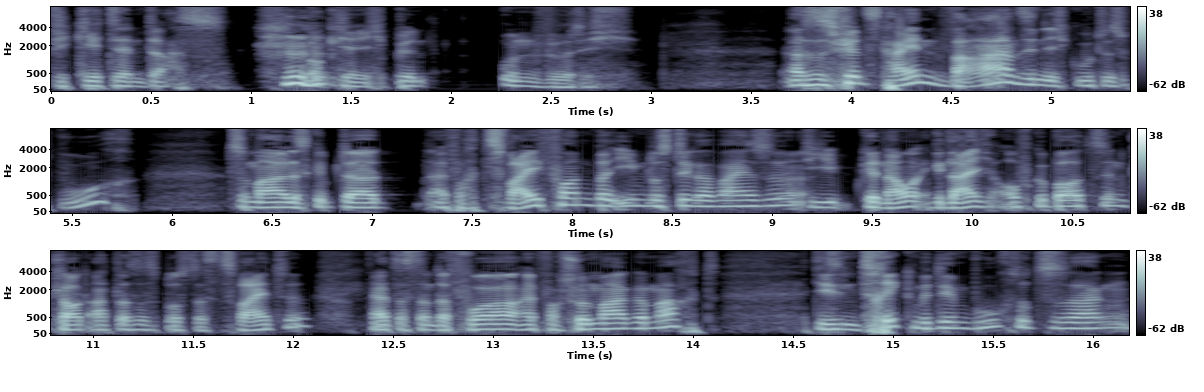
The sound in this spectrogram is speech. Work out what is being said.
wie geht denn das? Okay, ich bin unwürdig. Also ich finde es kein wahnsinnig gutes Buch. Zumal es gibt da einfach zwei von bei ihm, lustigerweise, die genau gleich aufgebaut sind. Cloud Atlas ist bloß das zweite. Er hat das dann davor einfach schon mal gemacht. Diesen Trick mit dem Buch sozusagen.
